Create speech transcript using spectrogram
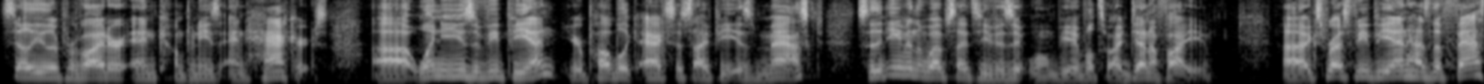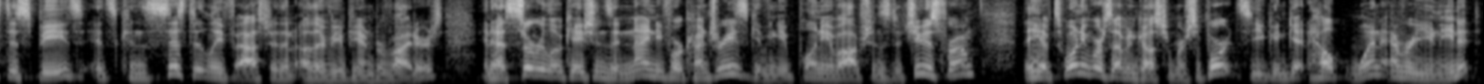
cellular provider, and companies and hackers. Uh, when you use a VPN, your public access IP is masked so that even the websites you visit won't be able to identify you. Uh, ExpressVPN has the fastest speeds. It's consistently faster than other VPN providers. It has server locations in 94 countries, giving you plenty of options to choose from. They have 24-7 customer support, so you can get help whenever you need it.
